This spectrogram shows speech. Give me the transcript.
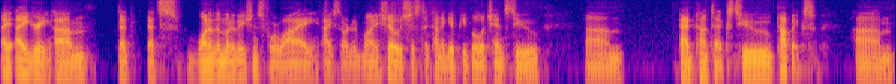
I, I agree. Um, that that's one of the motivations for why I started my show is just to kind of give people a chance to um, add context to topics. Um,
